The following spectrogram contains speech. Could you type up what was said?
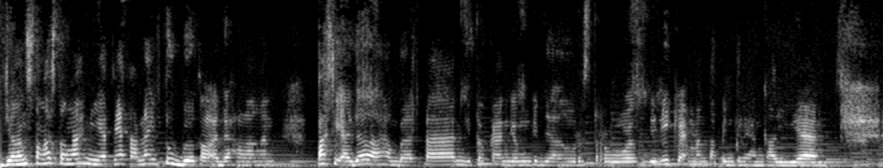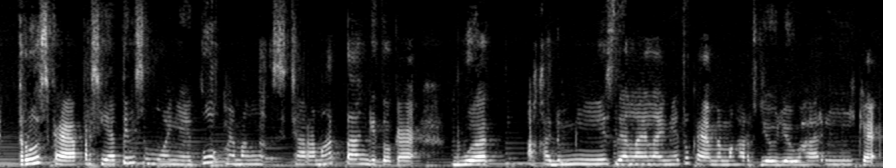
Jangan setengah-setengah niatnya karena itu bakal ada halangan. Pasti ada lah hambatan gitu kan. Gak mungkin jalan lurus terus terus. Jadi kayak mantapin pilihan kalian. Terus kayak persiapin semuanya itu memang secara matang gitu. Kayak buat akademis dan lain-lainnya tuh kayak memang harus jauh-jauh hari. Kayak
